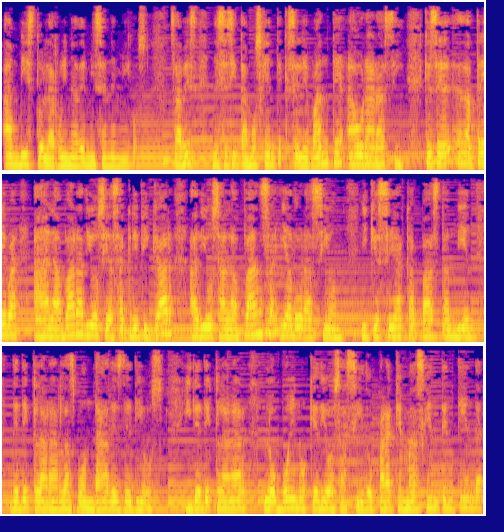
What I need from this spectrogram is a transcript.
han visto la ruina de mis enemigos. ¿Sabes? Necesitamos gente que se levante a orar así, que se atreva a alabar a Dios y a sacrificar a Dios alabanza y adoración, y que sea capaz también de declarar las bondades de Dios y de declarar lo bueno que Dios ha sido, para que más gente entienda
